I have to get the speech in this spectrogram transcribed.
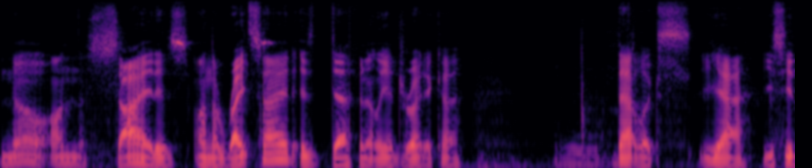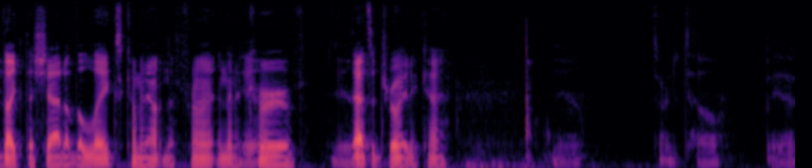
no, on the side is on the right side is definitely a droideka. That looks yeah. You see like the shadow of the legs coming out in the front and then a Yeah. curve. yeah, That's a droideka. yeah. It's hard to tell, but yeah.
